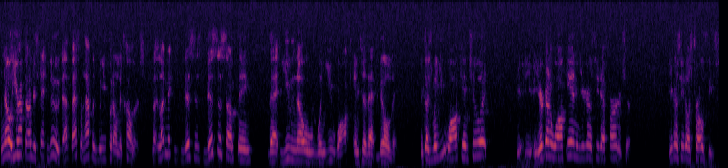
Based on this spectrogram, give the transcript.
No, you have to understand, dude. That, that's what happens when you put on the colors. Let, let me. This is this is something that you know when you walk into that building, because when you walk into it, you, you're going to walk in and you're going to see that furniture. You're going to see those trophies.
